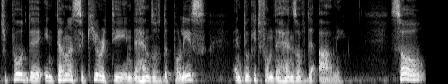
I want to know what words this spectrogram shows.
to put the internal security in the hands of the police and took it from the hands of the army. So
